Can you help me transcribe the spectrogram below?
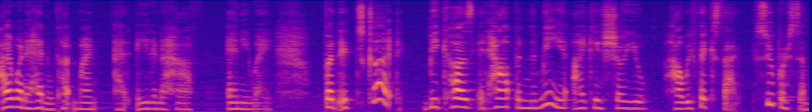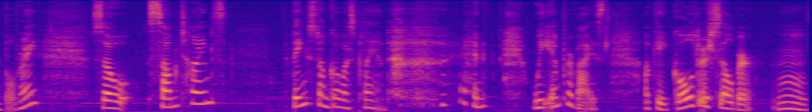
I went ahead and cut mine at 8 and a half anyway. But it's good because it happened to me. I can show you how we fix that. Super simple, right? So sometimes things don't go as planned and we improvise. Okay, gold or silver? Mm,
